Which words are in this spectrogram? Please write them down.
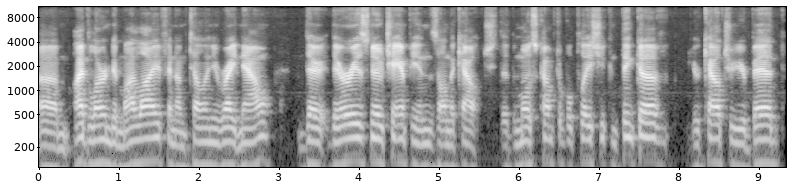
um, I've learned in my life, and I'm telling you right now, there there is no champions on the couch. The, the most comfortable place you can think of, your couch or your bed.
